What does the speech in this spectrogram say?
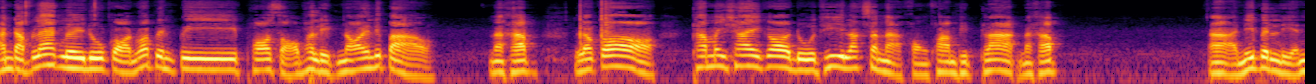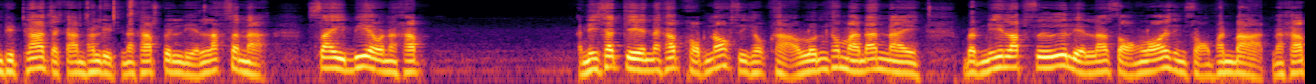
อันดับแรกเลยดูก่อนว่าเป็นปีพศผลิตน้อยหรือเปล่านะครับ แล้วก็ ถ้าไม่ใช่ก็ดูที่ลักษณะของความผิดพลาดนะครับ อ่า อันนี้เป็นเหรียญผิดพลาดจากการผลิตนะครับ เป็นเหรียญลักษณะไส้เบี้ยวนะครับ อันนี้ชัดเจนนะครับ ขอบนอกสีขาวๆล้นเข้ามาด้านใน แบบนี้รับซื้อเหรียญละ200ถึง2,000บาทนะครับ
